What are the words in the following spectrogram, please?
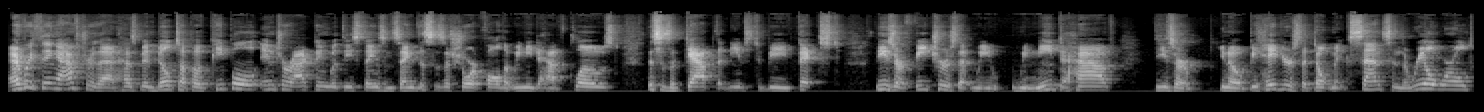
Everything after that has been built up of people interacting with these things and saying, this is a shortfall that we need to have closed. This is a gap that needs to be fixed. These are features that we, we need to have. These are, you know, behaviors that don't make sense in the real world.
